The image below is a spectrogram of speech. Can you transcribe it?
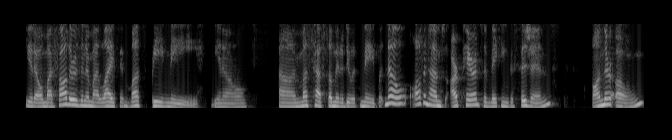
you know, my father isn't in my life, it must be me, you know uh, must have something to do with me. But no, oftentimes our parents are making decisions on their own,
